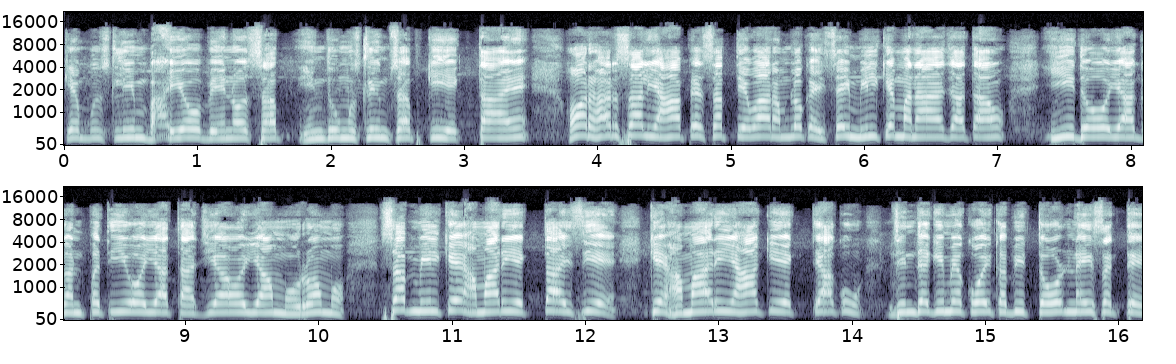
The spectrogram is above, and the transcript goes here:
कि मुस्लिम भाइयों, बहनों सब, हिंदू, मुस्लिम सब की एकता है, और हर साल यहाँ पे सब त्यौहार हम लोग ऐसे ही मिल के मनाया जाता हो, ईद हो या गणपति हो या ताजिया हो या मुहर्रम हो सब मिल के हमारी एकता ऐसी है कि हमारी यहाँ की एकता को ज़िंदगी में कोई कभी तोड़ नहीं सकते,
